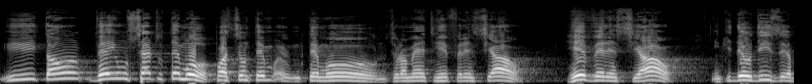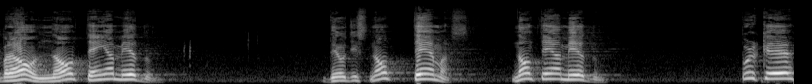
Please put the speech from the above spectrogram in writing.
E então veio um certo temor, pode ser um temor, um temor naturalmente referencial, reverencial, em que Deus diz: Abraão, não tenha medo. Deus disse: não temas. Não tenha medo. Porque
